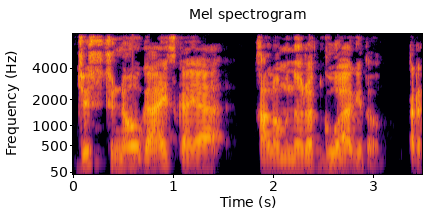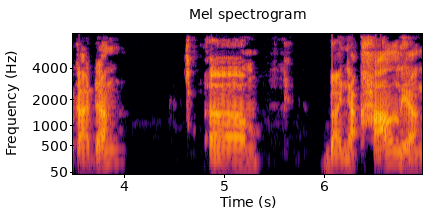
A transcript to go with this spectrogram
just to know guys, kayak kalau menurut gua gitu, terkadang um, banyak hal yang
